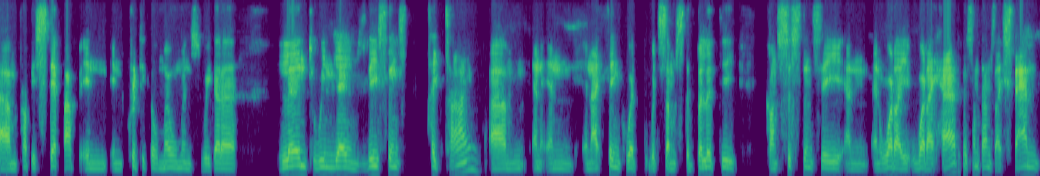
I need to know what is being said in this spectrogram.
um, probably step up in in critical moments. We gotta learn to win games. These things take time um, and and and i think with with some stability consistency and and what I what I had because sometimes I stand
